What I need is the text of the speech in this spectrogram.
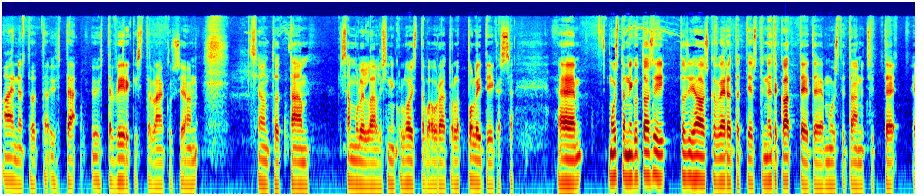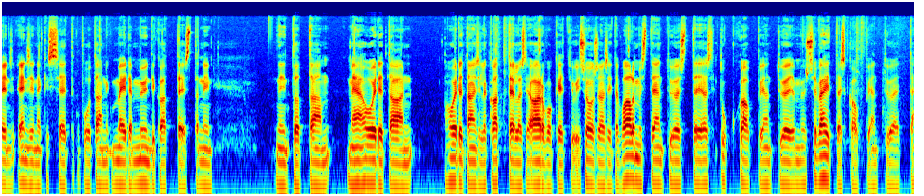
aina tota yhtä, yhtä virkistävää, kun se on, se on tota, Samulilla olisi niin kuin loistava ura tuolla politiikassa. Ää, musta on niin kuin tosi, tosi hauska verrata tietysti näitä katteita ja muistetaan nyt sitten ens, ensinnäkin se, että kun puhutaan niin kuin meidän myyntikatteista, niin, niin tota, mehän hoidetaan hoidetaan sillä katteella se arvoketju, iso osa siitä valmistajan työstä ja se tukkukauppian työ ja myös se vähittäiskauppian työ, että,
